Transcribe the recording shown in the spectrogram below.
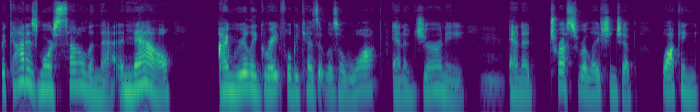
But God is more subtle than that. And now I'm really grateful because it was a walk and a journey Mm. and a trust relationship walking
